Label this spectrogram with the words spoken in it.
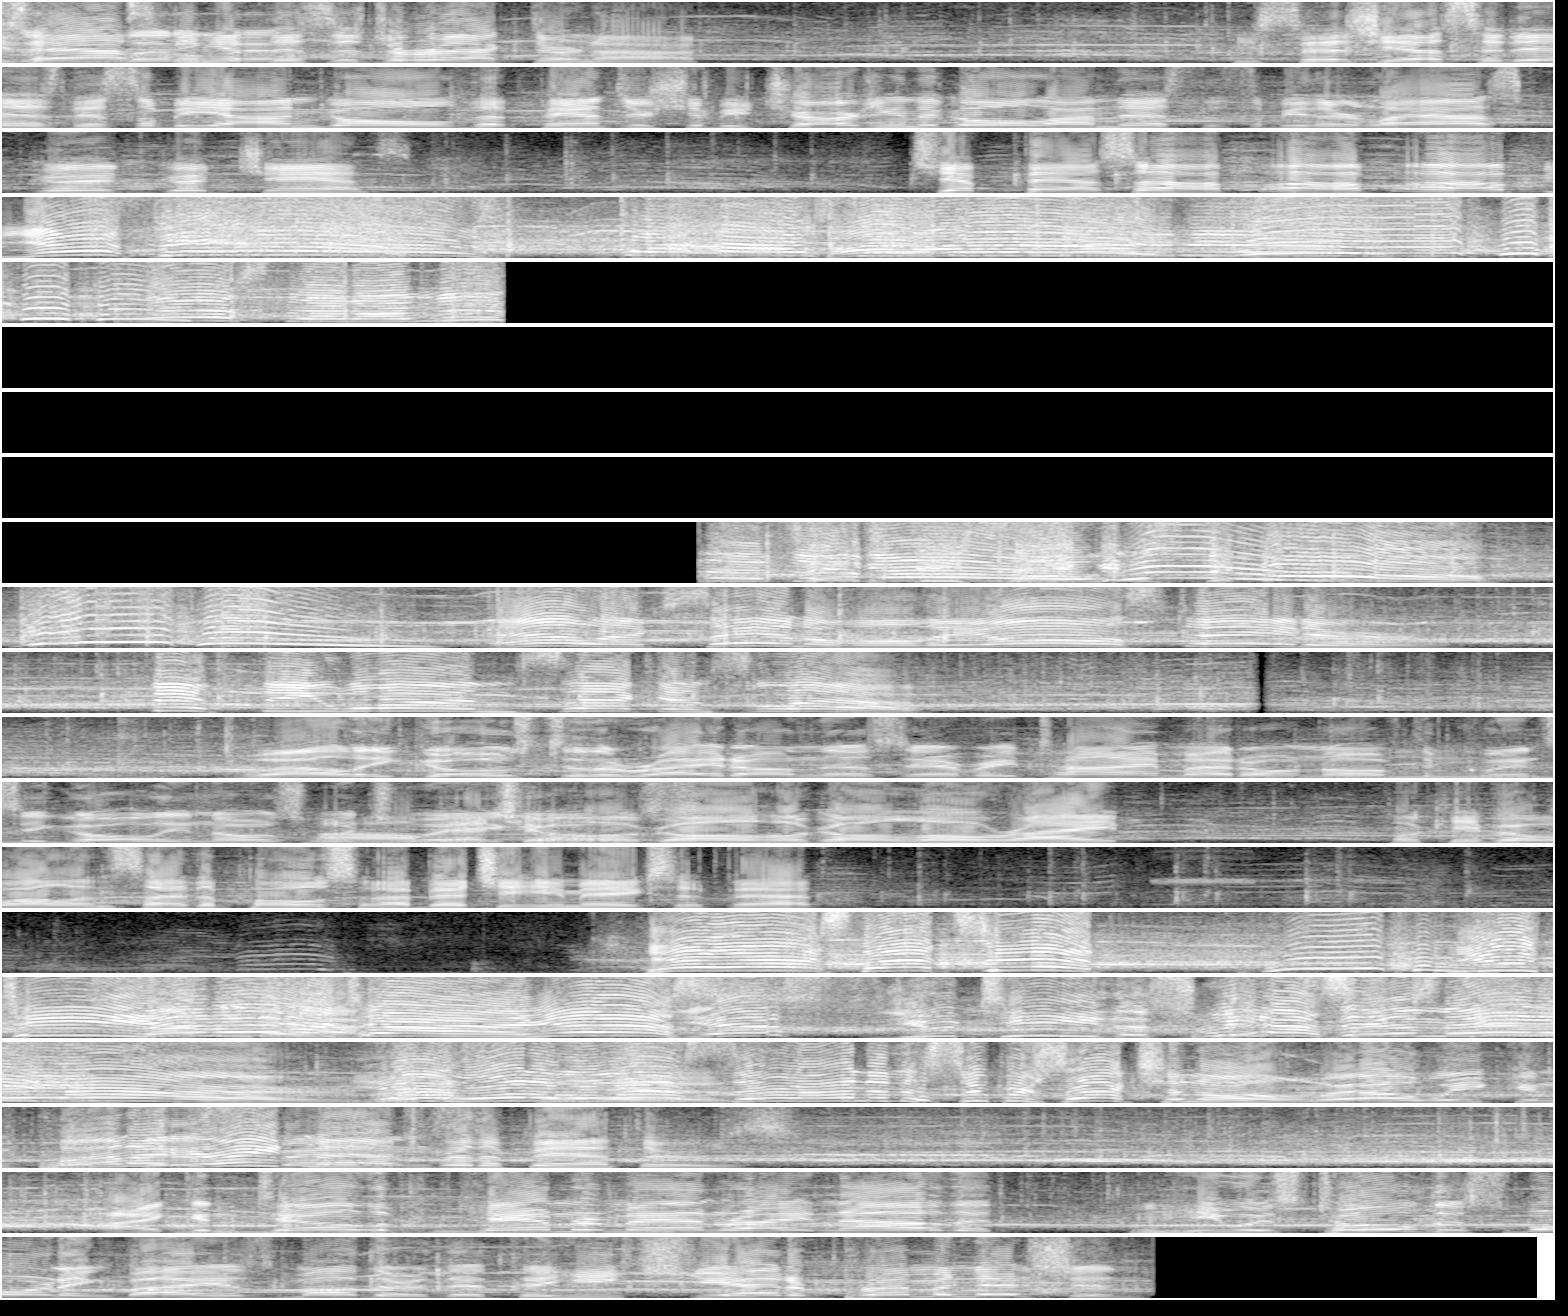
He's asking if this is direct or not. He says yes, it is. This will be on goal. The Panthers should be charging the goal on this. This will be their last good, good chance. Chip pass up, up, up. Yes, it is! Wow, That's a 50 goal! seconds to go! Woo! Alex Sandoval, the All-Stater. 51 seconds left. Well, he goes to the right on this every time. I don't know if the hmm. Quincy goalie knows which I'll way bet he you he'll goes. go, he'll go low right. He'll keep it well inside the post, and I bet you he makes it, Pat. Yes, that's it! UT in Done that. overtime, yes! Yes, UT, the Sweet Yes, 16. and there they are! Yes, they're one of the last, they're on to the Super Sectional. Well, we can put What a great match for the Panthers. I can tell the cameraman right now that he was told this morning by his mother that the, he, she had a premonition.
